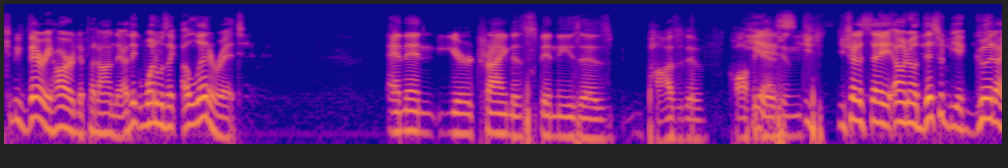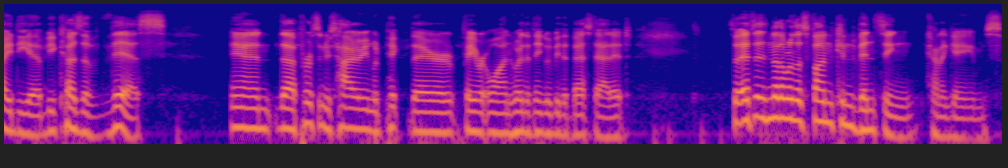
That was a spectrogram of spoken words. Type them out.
can be very hard to put on there. I think one was like illiterate. and then you're trying to spin these as positive qualifications. Yes. You, you try to say, oh no, this would be a good idea because of this. And the person who's hiring would pick their favorite one, who they think would be the best at it. So it's another one of those fun, convincing kind of games.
